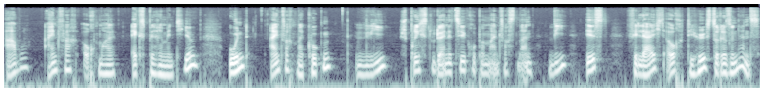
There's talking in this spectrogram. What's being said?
Aber einfach auch mal experimentieren und einfach mal gucken, wie sprichst du deine Zielgruppe am einfachsten an? Wie ist vielleicht auch die höchste Resonanz,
